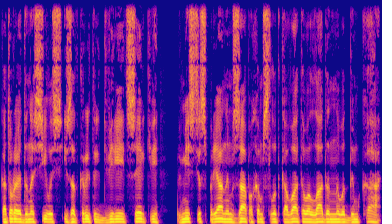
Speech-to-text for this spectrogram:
которое доносилось из открытых дверей церкви вместе с пряным запахом сладковатого ладанного дымка.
